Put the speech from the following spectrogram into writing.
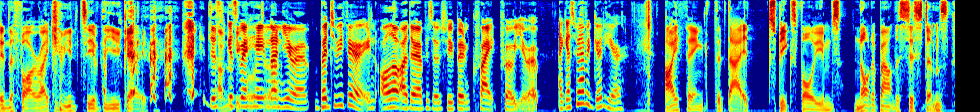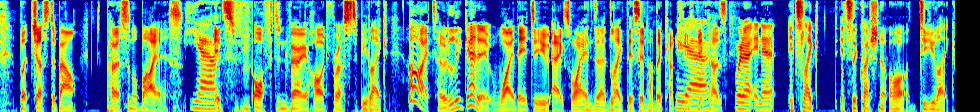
in the, far right community of the UK. Just I'm because we're hating on Europe. But to be fair, in all our other episodes, we've been quite pro Europe. I guess we have it good here. I think that that it speaks volumes, not about the systems, but just about personal bias. Yeah. It's often very hard for us to be like, oh, I totally get it why they do X, Y, and Z like this in other countries Yeah, because we're not in it. it's like it's the question of oh do you like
